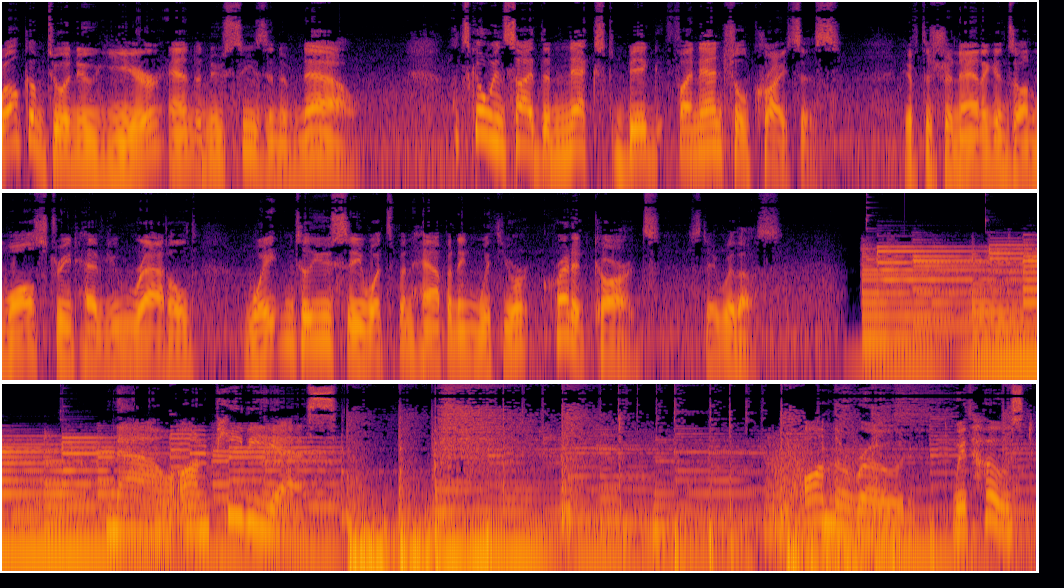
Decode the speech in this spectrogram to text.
Welcome to a new year and a new season of now. Let's go inside the next big financial crisis. If the shenanigans on Wall Street have you rattled, wait until you see what's been happening with your credit cards. Stay with us. Now on PBS. On the Road with host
